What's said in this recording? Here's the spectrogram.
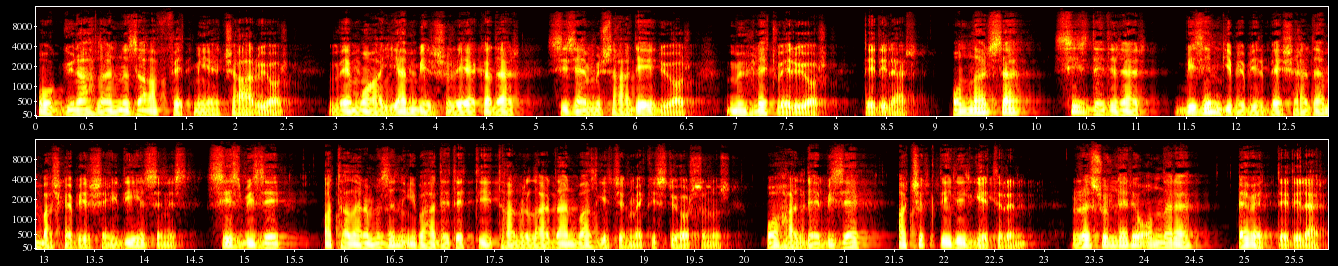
O günahlarınızı affetmeye çağırıyor ve muayyen bir süreye kadar size müsaade ediyor, mühlet veriyor dediler. Onlarsa siz dediler bizim gibi bir beşerden başka bir şey değilsiniz. Siz bizi atalarımızın ibadet ettiği tanrılardan vazgeçirmek istiyorsunuz. O halde bize açık delil getirin. Resulleri onlara evet dediler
